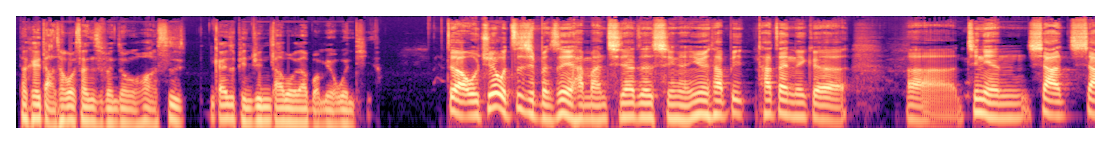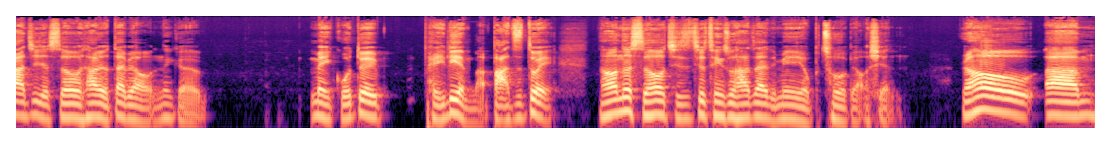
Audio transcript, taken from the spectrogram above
他可以打超过三十分钟的话，是应该是平均 double double 没有问题啊。对啊，我觉得我自己本身也还蛮期待这个新人，因为他被他在那个呃今年夏夏季的时候，他有代表那个美国队陪练嘛，靶子队。然后那时候其实就听说他在里面也有不错的表现。然后，嗯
